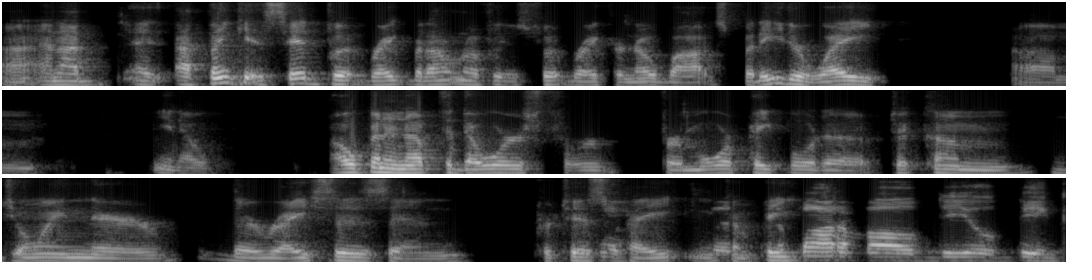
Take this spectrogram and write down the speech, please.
Uh, and I I think it said foot brake, but I don't know if it was foot brake or no box. But either way, um, you know, opening up the doors for for more people to to come join their their races and participate and the, compete. The bottom bulb deal being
